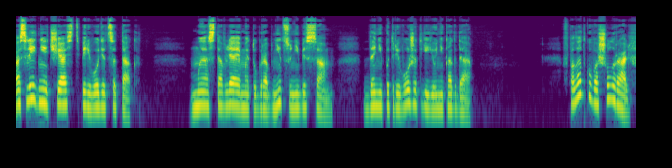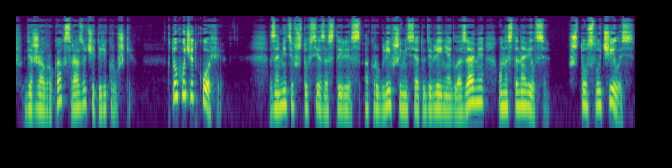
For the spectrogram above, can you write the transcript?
Последняя часть переводится так. «Мы оставляем эту гробницу небесам, да не потревожит ее никогда». В палатку вошел Ральф, держа в руках сразу четыре кружки. «Кто хочет кофе?» Заметив, что все застыли с округлившимися от удивления глазами, он остановился. «Что случилось?»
